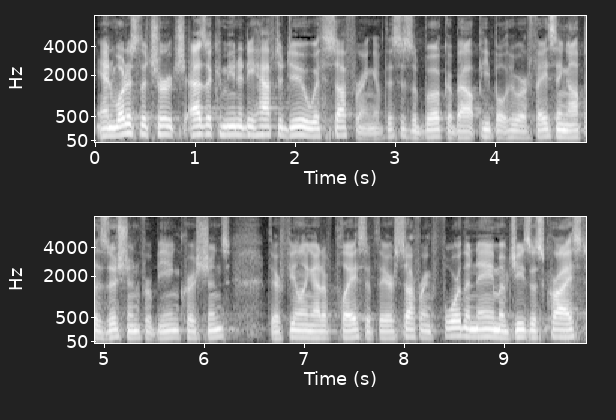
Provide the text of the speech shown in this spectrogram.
And what does the church as a community have to do with suffering? If this is a book about people who are facing opposition for being Christians, if they're feeling out of place, if they are suffering for the name of Jesus Christ,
